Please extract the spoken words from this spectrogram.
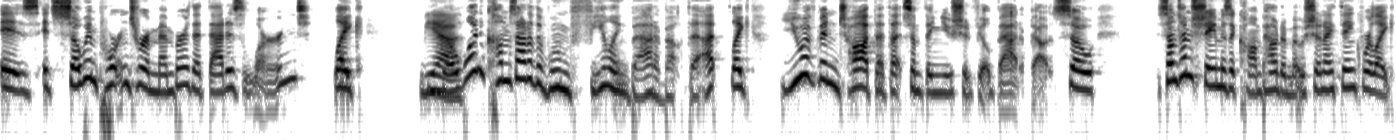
is it's so important to remember that that is learned. Like, Yeah. no one comes out of the womb feeling bad about that. Like, you have been taught that that's something you should feel bad about. So sometimes shame is a compound emotion. I think where like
